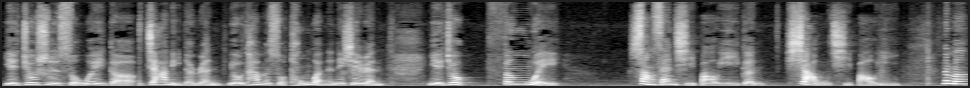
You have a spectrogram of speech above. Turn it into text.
也就是所谓的家里的人，由他们所统管的那些人，也就分为上三旗包衣跟下五旗包衣。那么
